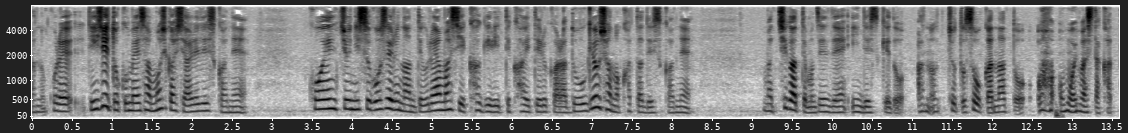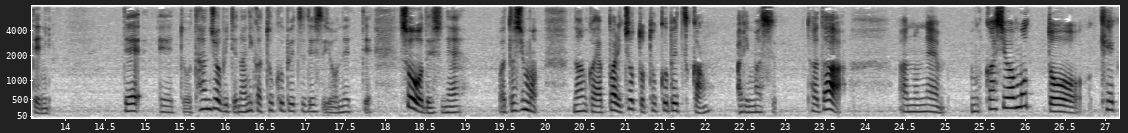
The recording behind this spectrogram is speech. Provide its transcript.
あのこれ DJ 特命さんもしかしてあれですかね？公演中に過ごせるなんて羨ましい限りって書いてるから同業者の方ですかね？まあ、違っても全然いいんですけどあのちょっとそうかなと 思いました勝手に。で、えーと「誕生日って何か特別ですよね」って。そうですね。私もなんかやっぱりちょっと特別感あります。ただあのね昔はもっと結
